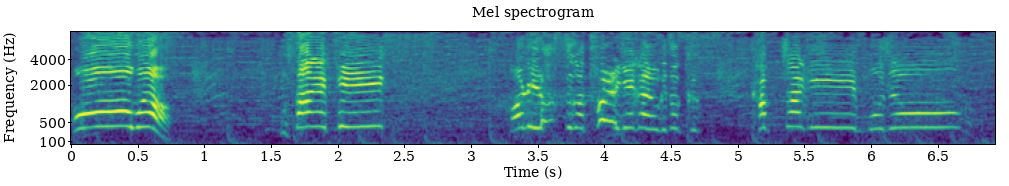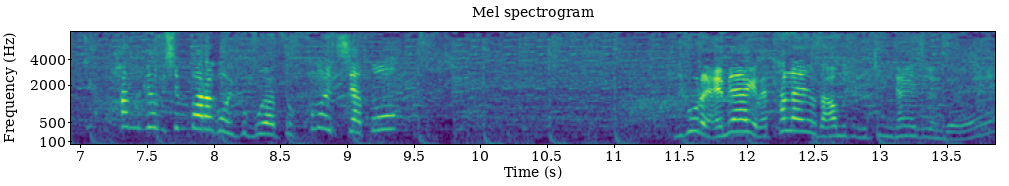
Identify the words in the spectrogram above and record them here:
오 뭐야? 오, 쌍의 픽. 아니 로스가 털개가 여기서 그 갑자기 뭐죠? 황금 신발하고 이거 뭐야 또 코너에 치야 또? 이걸 애매하게 메탈라인으로 나오면 좀 느낌 이상해지는데.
